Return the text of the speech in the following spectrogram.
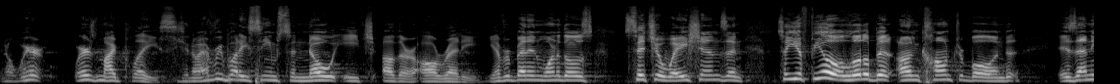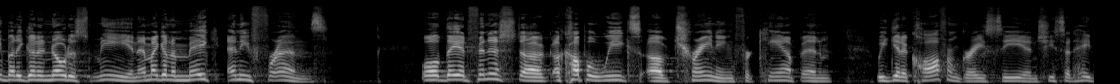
you know, where, where's my place? You know, everybody seems to know each other already. You ever been in one of those situations? And so you feel a little bit uncomfortable. And is anybody going to notice me? And am I going to make any friends? Well, they had finished a, a couple weeks of training for camp, and we get a call from Gracie, and she said, Hey,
